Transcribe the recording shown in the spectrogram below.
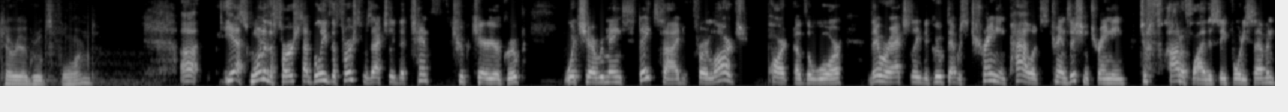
carrier groups formed? Uh, yes, one of the first. I believe the first was actually the 10th Troop Carrier Group, which uh, remained stateside for a large part of the war. They were actually the group that was training pilots, transition training to f- how to fly the C 47.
